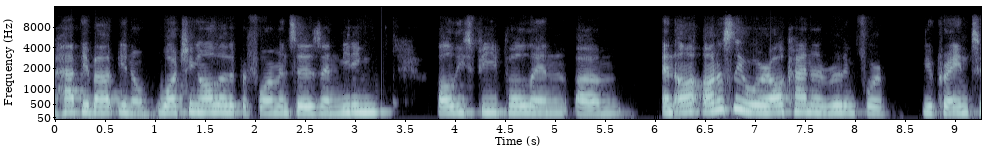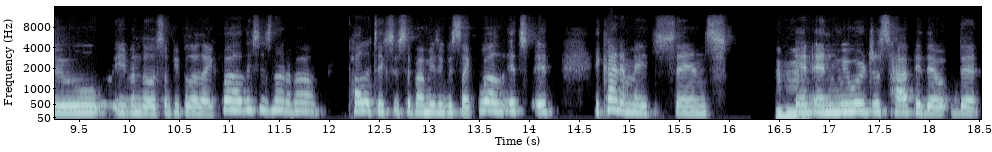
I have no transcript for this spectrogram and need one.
happy about you know watching all of the performances and meeting all these people. And um, and honestly we're all kind of rooting for Ukraine too even though some people are like well this is not about politics it's about music. It's like well it's it it kind of made sense. Mm-hmm. and and we were just happy that that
